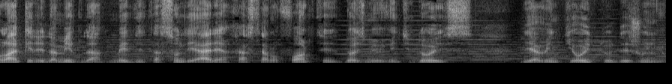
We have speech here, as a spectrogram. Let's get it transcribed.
Olá, querido amigo da Meditação Diária Castelo Forte 2022, dia 28 de junho.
